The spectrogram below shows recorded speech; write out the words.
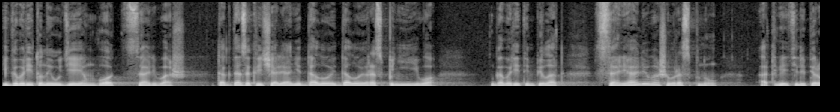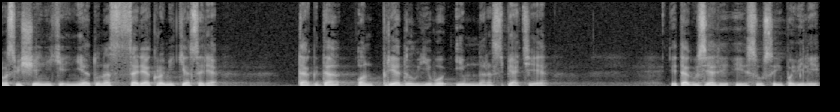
и говорит он иудеям: "Вот царь ваш". Тогда закричали они: "Долой, долой, распни его!" Говорит им Пилат: "Царя ли вашего распну?" Ответили первосвященники: "Нет у нас царя, кроме кесаря". Тогда он предал его им на распятие. И так взяли Иисуса и повели.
